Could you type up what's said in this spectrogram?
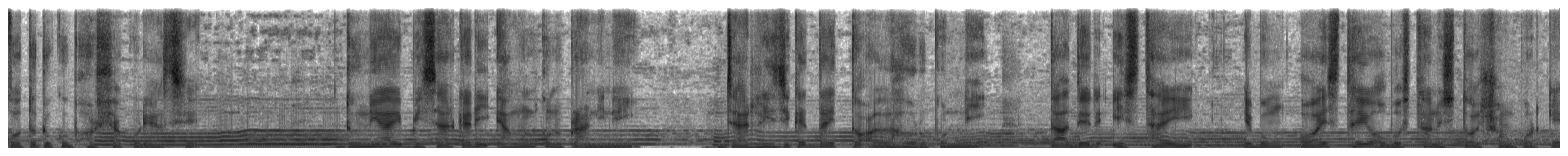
কতটুকু ভরসা করে আছি। দুনিয়ায় বিচারকারী এমন কোনো প্রাণী নেই, যার রিজিকের দায়িত্ব আল্লাহর উপর নেই। তাদের স্থায়ী এবং অস্থায়ী অবস্থান স্থল সম্পর্কে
